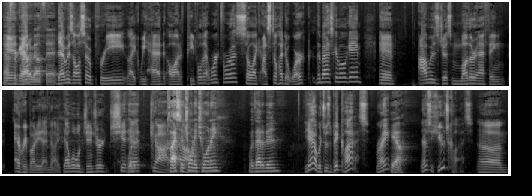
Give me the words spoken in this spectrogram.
I And forgot about that. That was also pre like we had a lot of people that worked for us, so like I still had to work the basketball game, and I was just mother effing everybody that night. That little ginger shithead, God, Class of oh. 2020, would that have been? yeah, which was a big class, right? Yeah, That was a huge class, um,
